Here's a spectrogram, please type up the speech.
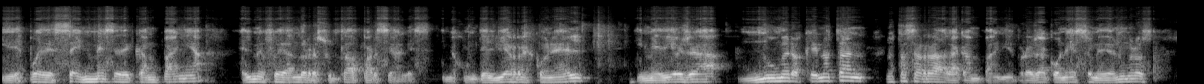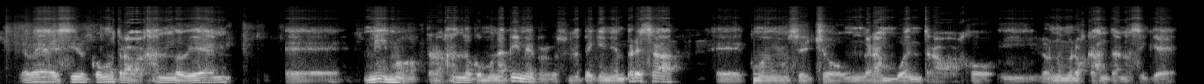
después de seis meses de campaña, él me fue dando resultados parciales. Y me junté el viernes con él y me dio ya números que no están, no está cerrada la campaña, pero ya con eso me dio números. Le voy a decir cómo trabajando bien eh, mismo trabajando como una pyme, porque es una pequeña empresa, eh, como hemos hecho un gran buen trabajo y los números cantan, así que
